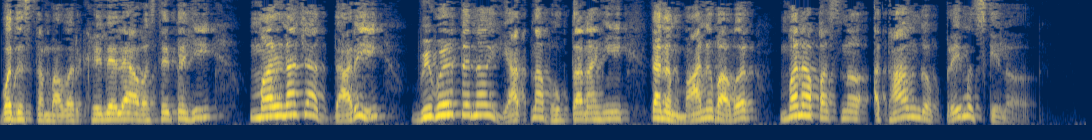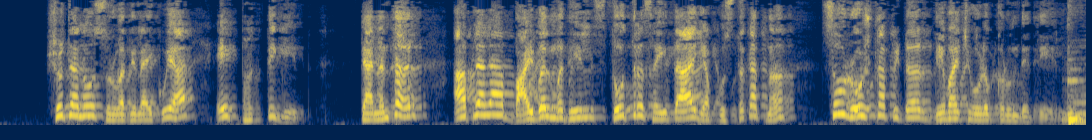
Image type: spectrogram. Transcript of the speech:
वधस्तंभावर खेळलेल्या अवस्थेतही मरणाच्या दारी विवळतेनं यातना भोगतानाही त्यानं मानवावर मनापासनं अथांग प्रेमच केलं. श्रोत्यानो सुरुवातीला ऐकूया एक भक्तिगीत. त्यानंतर आपल्याला बायबल मधील स्तोत्र संहिता या पुस्तकातनं सौ रोष्टा पीटर देवाची ओळख करून देतील.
